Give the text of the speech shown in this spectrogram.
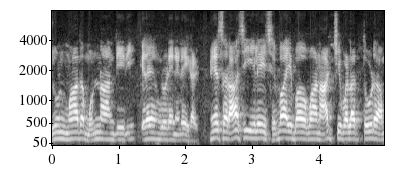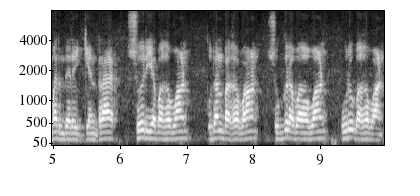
ஜூன் மாதம் ஒன்றாம் தேதி கிரகங்களுடைய நிலைகள். மேச ராசியிலே செவ்வாய் பகவான் ஆட்சி பலத்தோடு அமர்ந்திருக்கின்றார். சூரிய பகவான் புதன் பகவான் சுக்ர பகவான் குரு பகவான்.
